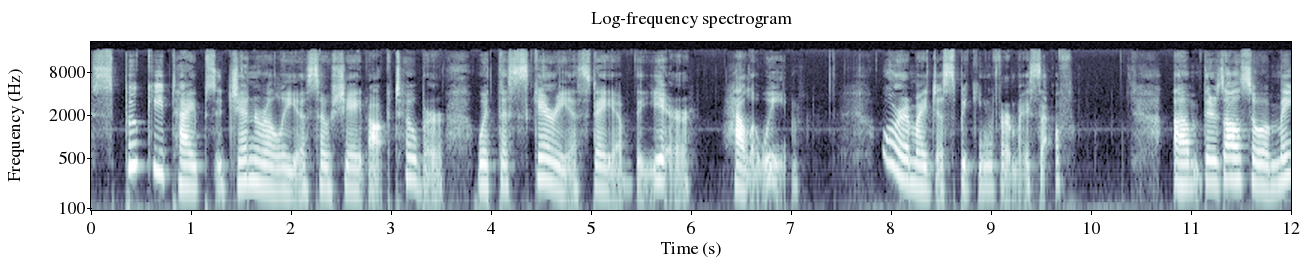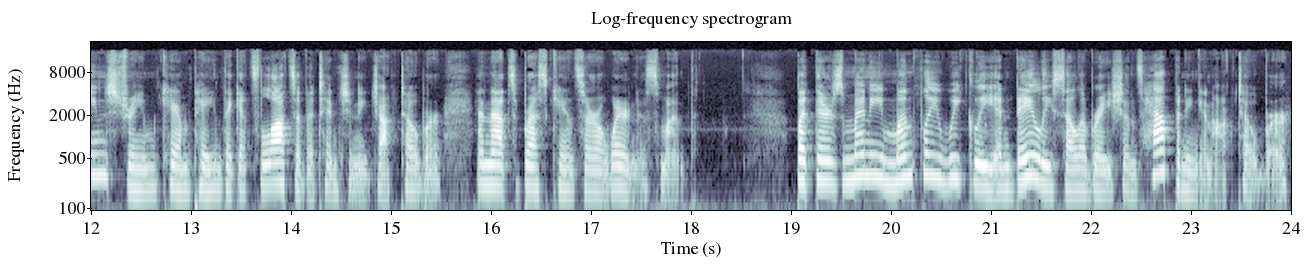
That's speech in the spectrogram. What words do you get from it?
Spooky types generally associate October with the scariest day of the year, Halloween. Or am I just speaking for myself? Um, there's also a mainstream campaign that gets lots of attention each October, and that's Breast Cancer Awareness Month. But there's many monthly, weekly, and daily celebrations happening in October,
